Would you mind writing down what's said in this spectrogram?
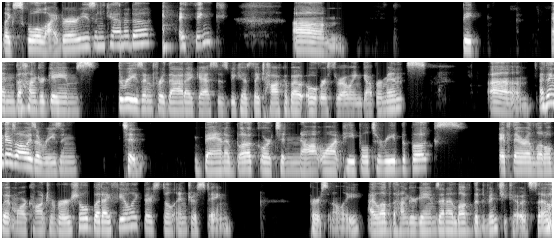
like school libraries in Canada. I think, um, be and the Hunger Games. The reason for that, I guess, is because they talk about overthrowing governments. Um, I think there's always a reason to ban a book or to not want people to read the books if they're a little bit more controversial, but I feel like they're still interesting personally. I love the Hunger Games and I love the Da Vinci Code. So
